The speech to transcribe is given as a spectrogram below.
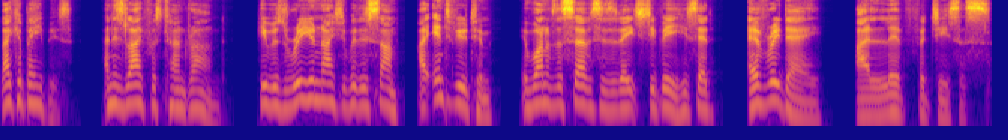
like a baby's, and his life was turned round. He was reunited with his son. I interviewed him in one of the services at HTB. He said, Every day I live for Jesus.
